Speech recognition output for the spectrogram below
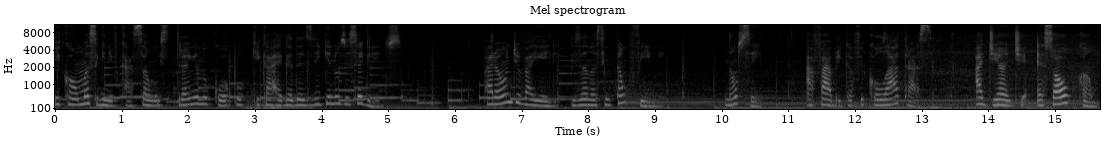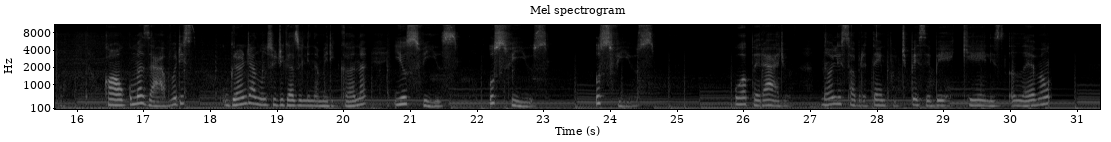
E com uma significação estranha no corpo que carrega desígnios e segredos. Para onde vai ele, pisando assim tão firme? Não sei. A fábrica ficou lá atrás. Adiante é só o campo, com algumas árvores, o grande anúncio de gasolina americana e os fios. Os fios. Os fios. O operário não lhe sobra tempo de perceber que eles levam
